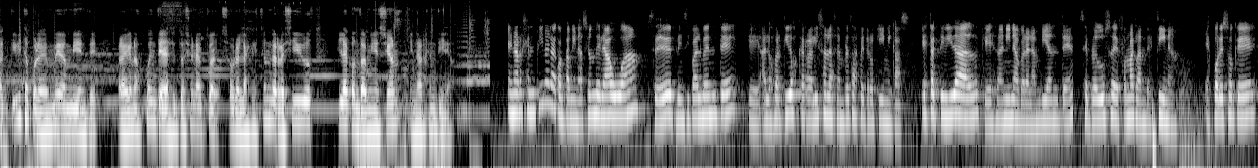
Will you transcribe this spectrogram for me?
activista por el medio ambiente, para que nos cuente la situación actual sobre la gestión de residuos y la contaminación en Argentina. En Argentina la contaminación del agua se debe principalmente eh, a los vertidos que realizan las empresas petroquímicas. Esta actividad, que es dañina para el ambiente, se produce de forma clandestina. Es por eso que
